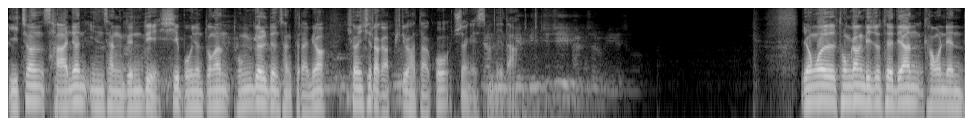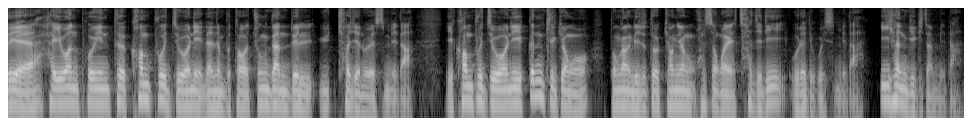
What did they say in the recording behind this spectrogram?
2004년 인상된 뒤 15년 동안 동결된 상태라며 현실화가 필요하다고 주장했습니다. 영월 동강 리조트에 대한 강원랜드의 하이원 포인트 컴프 지원이 내년부터 중단될 처지에 놓였습니다. 이 컴프 지원이 끊길 경우 동강 리조트 경영 활성화에 차질이 우려되고 있습니다. 이현기 기자입니다.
